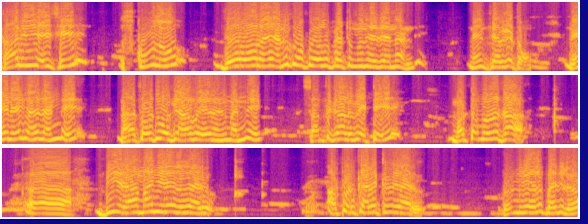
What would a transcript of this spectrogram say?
ఖాళీ చేసి స్కూలు దేవాలయానికి ఉపయోగపెట్టుకునేదేనండి నేను తిరగటం. నేనే కాదండి నాతోటి ఒక యాభై ఎనిమిది మంది సంతకాలు పెట్టి మొట్టమొదట బి. రామాంజనేయులు గారు అప్పుడు కలెక్టర్ గారు రెండు వేల పదిలో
